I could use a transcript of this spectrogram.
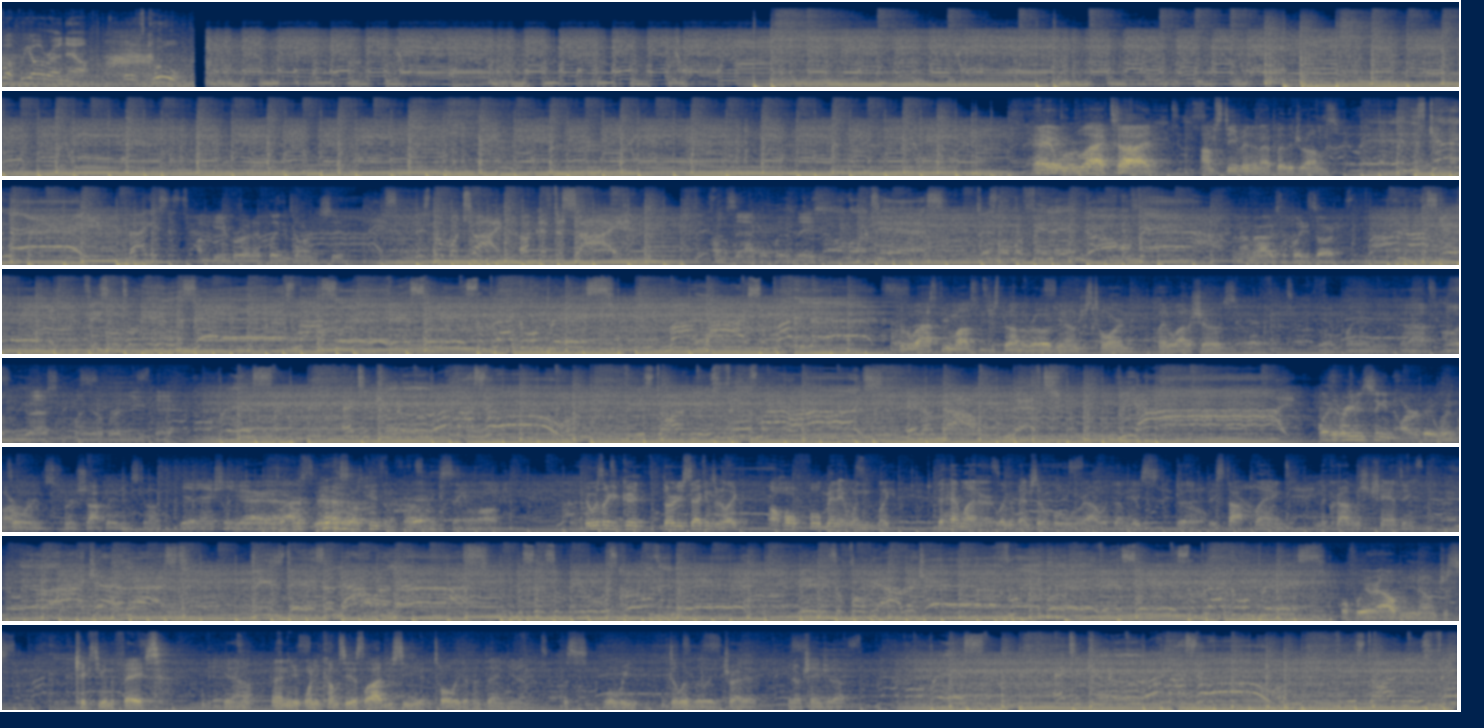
fuck we are right now, but it's cool. Hey, we're Black Tide. I'm Steven and I play the drums. I'm Gabriel and I play guitar and sing. There's no more tribe, I'm left aside. I'm Zach, I play the bass. And I'm Alex, I play guitar. For the last few months, we've just been on the road, you know, just touring, playing a lot of shows. Yeah, playing uh, all over the US and playing over in the UK. Like they were even singing art, They like, went our to- words for Shockwave and stuff. Yeah, they actually did. I, was, I saw kids in the front like singing along. It was like a good 30 seconds or like a whole full minute when like the headliner, like Avenged Sevenfold, when we were out with them, they, the, they stopped playing and the crowd was chanting. Hopefully our album, you know, just kicks you in the face, you know? And then you, when you come see us live, you see a totally different thing, you know? This is what we deliberately try to, you know, change it up. Executor of my soul, this darkness fills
